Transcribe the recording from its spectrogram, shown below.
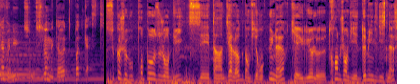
Bienvenue sur le Slow Method Podcast. Ce que je vous propose aujourd'hui, c'est un dialogue d'environ une heure qui a eu lieu le 30 janvier 2019,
